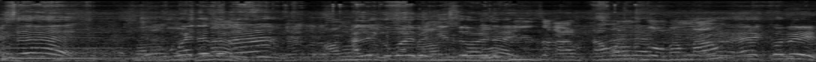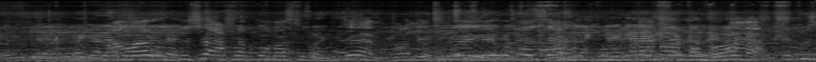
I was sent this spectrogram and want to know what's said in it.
হইছে? ঘুমাইতে তো না? খালি ঘুমাইবেন, কিছু হয় নাই। আর আমার তো ওটার নাম? এই কবির, আমার উদ্দেশ্যে আসার কথা ছিল বুঝছেন? যখন এদিকে এই করতেছে আমি না একটু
